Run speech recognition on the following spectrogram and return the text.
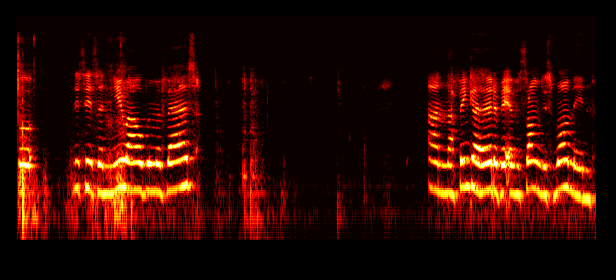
but this is a new album of theirs. And I think I heard a bit of a song this morning.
